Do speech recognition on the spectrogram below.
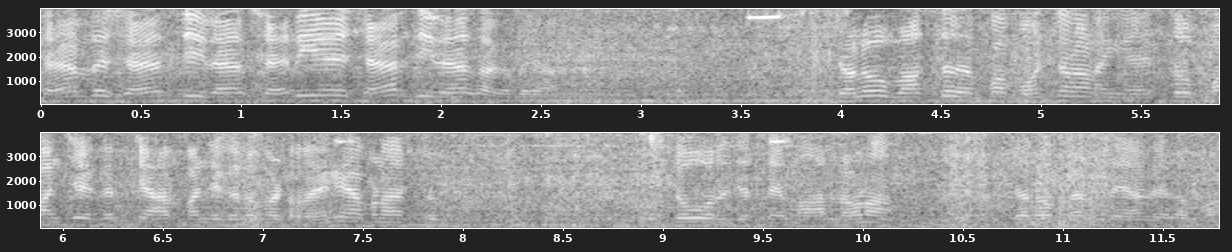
ਸ਼ਹਿਰ ਦੇ ਸ਼ਹਿਰ 'ਚ ਹੀ ਰਹਿ ਸ਼ਹਿਰੀ ਹੈ ਸ਼ਹਿਰ 'ਚ ਹੀ ਰਹਿ ਸਕਦੇ ਆ। ਚਲੋ ਬਸ ਆਪਾਂ ਪਹੁੰਚਣਾ ਨਹੀਂ ਹਾਂ, ਇੱਥੋਂ 5 4 5 ਕਿਲੋਮੀਟਰ ਰਹਿ ਗਿਆ ਆਪਣਾ ਸਟੋਰ ਜਿੱਥੇ ਮਾਲ ਲਾਉਣਾ। ਚਲੋ ਮਿਲਦੇ ਆ ਫਿਰ ਆਪਾਂ।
